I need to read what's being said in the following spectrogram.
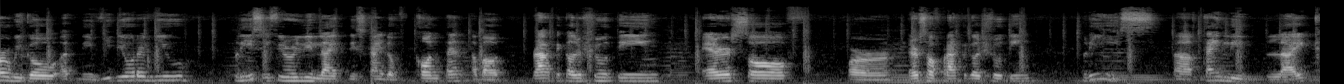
Before we go at the video review, please, if you really like this kind of content about practical shooting, airsoft, or airsoft practical shooting, please uh, kindly like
